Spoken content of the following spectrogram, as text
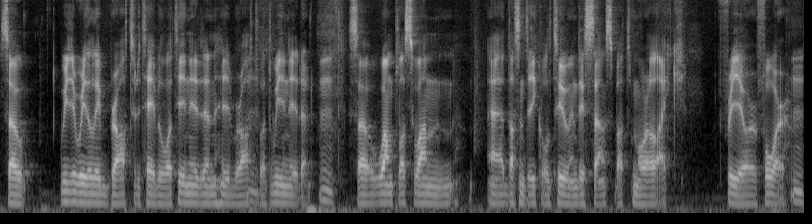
So we really brought to the table what he needed and he brought mm. what we needed. Mm. So one plus one uh, doesn't equal two in this sense, but more like three or four, mm.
